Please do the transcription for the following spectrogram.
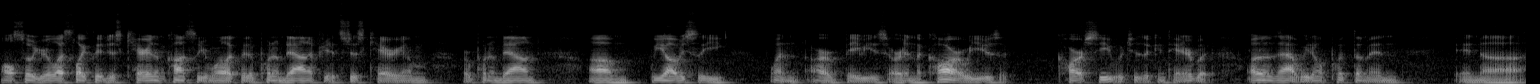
also you're less likely to just carry them constantly. You're more likely to put them down if it's just carry them or put them down. Um, we obviously, when our babies are in the car, we use a car seat, which is a container. But other than that, we don't put them in in. Uh,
